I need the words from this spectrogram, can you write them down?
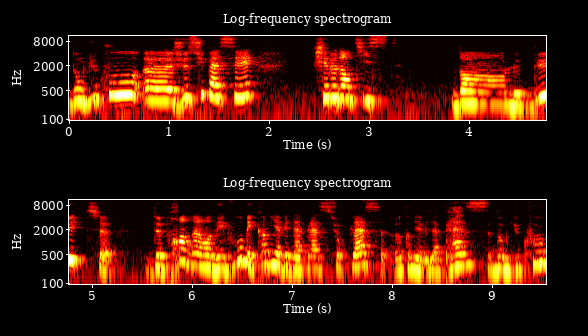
Donc du coup, je suis passée chez le dentiste dans le but de prendre un rendez-vous, mais comme il y avait de la place sur place, euh, comme il y avait de la place, donc du coup,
